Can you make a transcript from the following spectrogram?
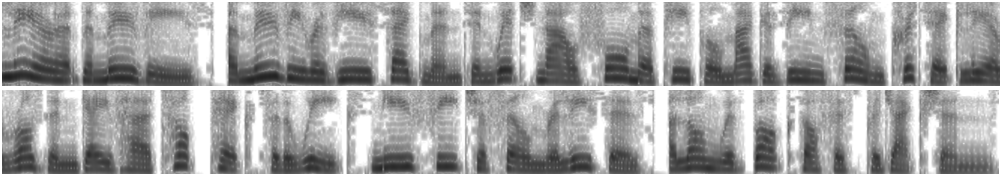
Leah at the Movies, a movie review segment in which now former People magazine film critic Leah Rosen gave her top picks for the week's new feature film releases, along with box office projections.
